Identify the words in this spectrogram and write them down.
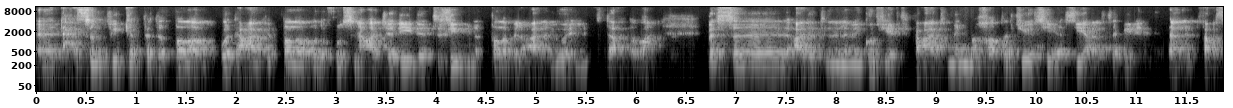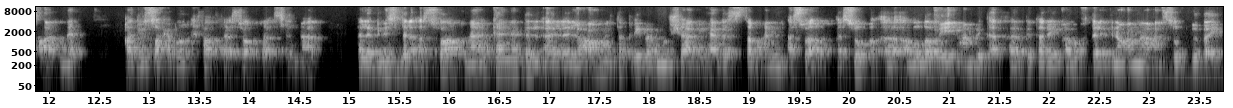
آه، تحسن في كفة الطلب وتعافي الطلب ودخول صناعات جديدة تزيد من الطلب العالمي والانفتاح طبعا. بس آه، عادة لما يكون في ارتفاعات من مخاطر جيوسياسية على سبيل المثال ارتفاع اسعار النفط قد يصاحبه انخفاض في اسواق رأس المال. هلا بالنسبة لأسواقنا كانت العوامل تقريبا مشابهة بس طبعا اسواق سوق أبو ظبي عم بتاثر بطريقة مختلفة نوعا ما عن سوق دبي.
